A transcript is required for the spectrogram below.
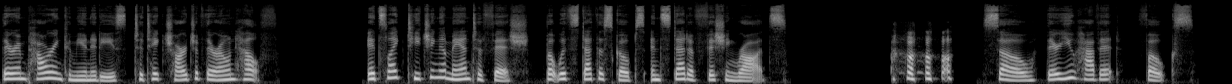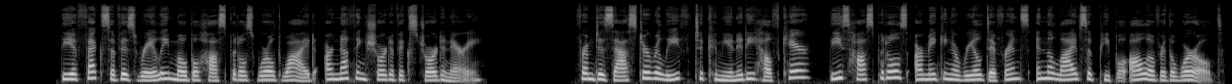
they're empowering communities to take charge of their own health. It's like teaching a man to fish, but with stethoscopes instead of fishing rods. so, there you have it, folks. The effects of Israeli mobile hospitals worldwide are nothing short of extraordinary. From disaster relief to community healthcare, these hospitals are making a real difference in the lives of people all over the world.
